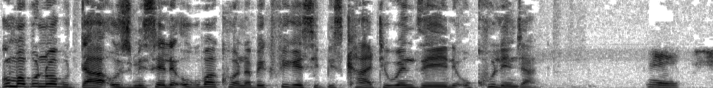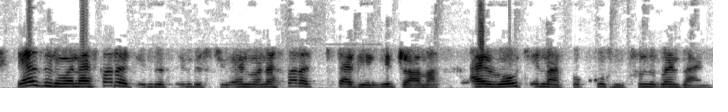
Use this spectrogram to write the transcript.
Kumabona wakuda uzimisele ukuba khona bekufike siphi isikhathi wenzeni ukhule njani? Hey. Yes, when I started in this industry and when I started studying i-drama. I wrote in my book ukuthi Ngifuna Ukwenzani,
